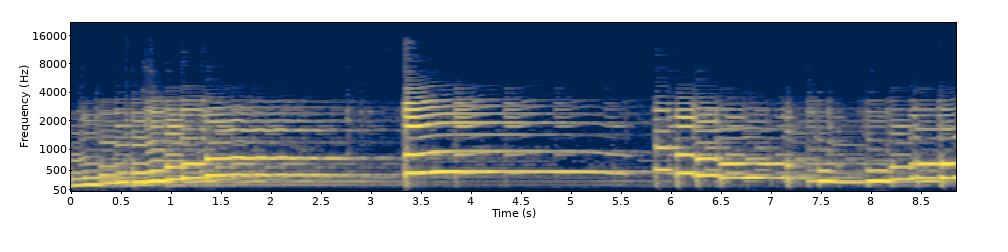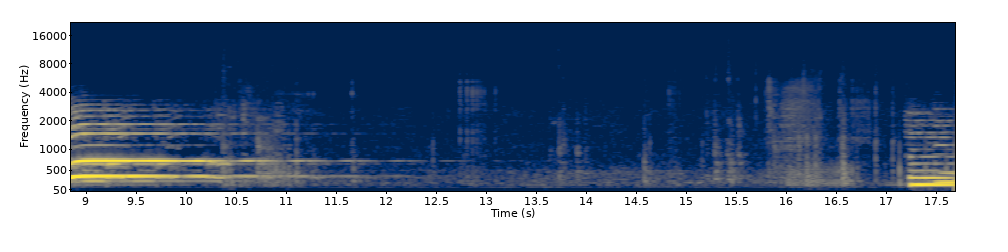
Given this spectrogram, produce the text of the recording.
thank mm -hmm. you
